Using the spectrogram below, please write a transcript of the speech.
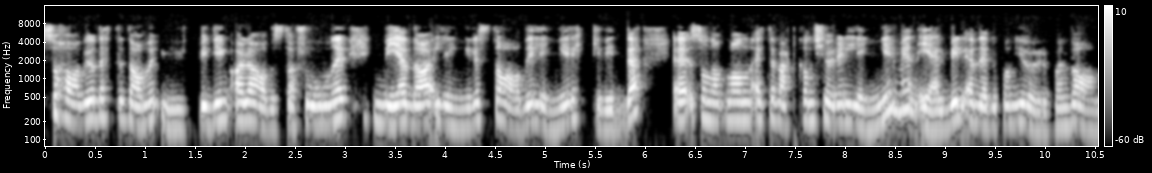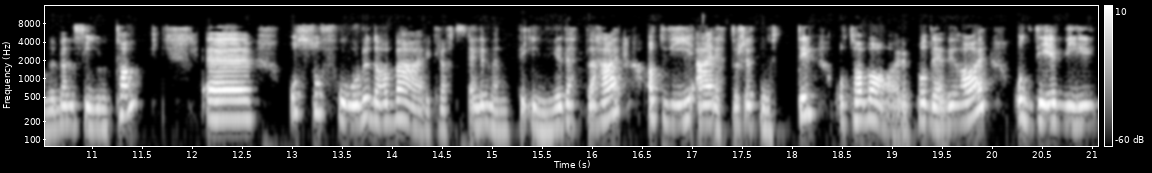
så har vi jo dette da med utbygging av ladestasjoner med da lengre, stadig lengre rekkevidde. Eh, sånn at man etter hvert kan kjøre lenger med en elbil enn det du kan gjøre på en vanlig bensintank. Eh, og så får du da bærekraftselementet inn i dette her. At vi er rett og slett nødt til å ta vare på det vi har. Og det vil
